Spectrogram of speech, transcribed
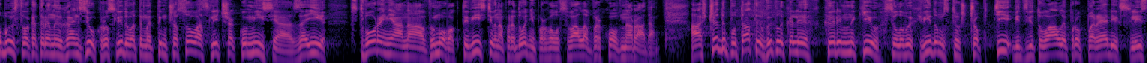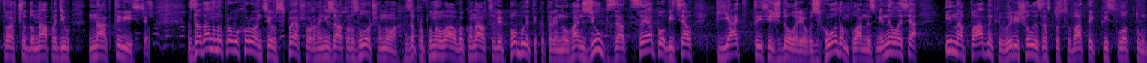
Убивство Катерини Ганзюк розслідуватиме тимчасова слідча комісія. За її створення на вимогу активістів напередодні проголосувала Верховна Рада. А ще депутати викликали керівників силових відомств, щоб ті відзвітували про перебіг слідства щодо нападів на активістів. За даними правоохоронців, спершу організатор злочину запропонував виконавцеві побити Катерину Гандзюк. За це пообіцяв 5 тисяч доларів. Згодом плани змінилися, і нападники вирішили застосувати кислоту.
